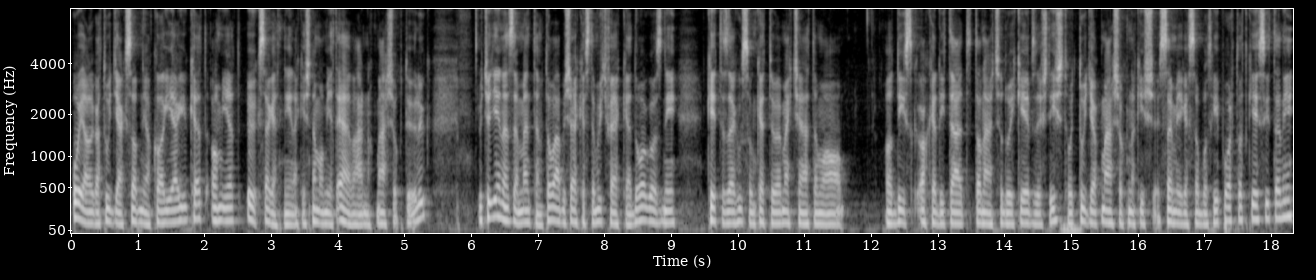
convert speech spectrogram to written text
olyanra tudják szabni a karrierjüket, amilyet ők szeretnének, és nem amilyet elvárnak mások tőlük. Úgyhogy én ezzel mentem tovább, és elkezdtem ügyfelekkel dolgozni. 2022-ben megcsináltam a, a DISC akreditált tanácsadói képzést is, hogy tudjak másoknak is személyre szabott riportot készíteni,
